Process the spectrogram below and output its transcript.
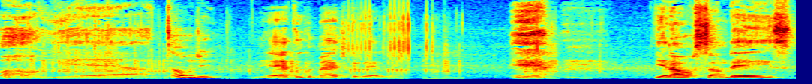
oh, yeah. Told you. Yeah, through the magic of editing. Yeah. You know, some days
